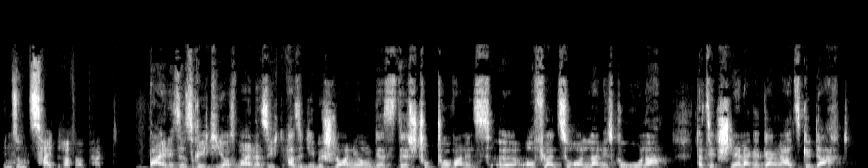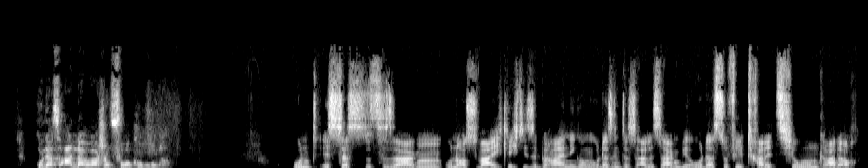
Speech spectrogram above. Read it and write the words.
in so einem Zeitraffer packt? Beides ist richtig aus meiner Sicht. Also die Beschleunigung des, des Strukturwandels äh, offline zu online ist Corona. Das ist jetzt schneller gegangen als gedacht. Und das andere war schon vor Corona. Und ist das sozusagen unausweichlich, diese Bereinigung? Oder sind das alles, sagen wir, oh, da ist so viel Tradition, gerade auch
